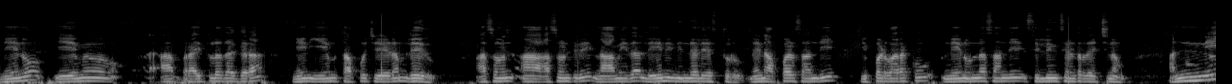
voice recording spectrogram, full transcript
నేను ఏమో ఆ రైతుల దగ్గర నేను ఏం తప్పు చేయడం లేదు. అసొం ఆ అసొంటిది నా మీద లేని నిందలేస్తురు నేను అప్పటి సంధి ఇప్పటి వరకు నేనున్న సంధి సిల్లింగ్ సెంటర్ తెచ్చినాం. అన్ని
